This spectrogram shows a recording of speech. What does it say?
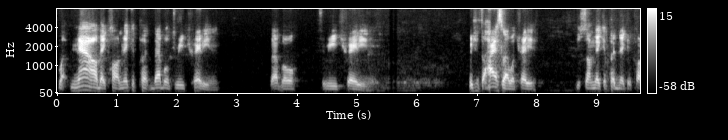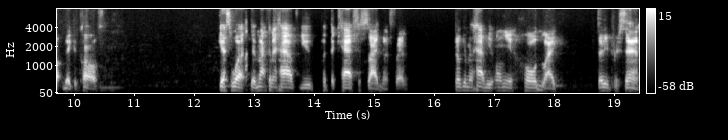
What now they call naked put level three trading. Level three trading, which is the highest level trading. You saw naked put naked, call, naked calls guess what? They're not going to have you put the cash aside, my friend. They're going to have you only hold like 30%.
